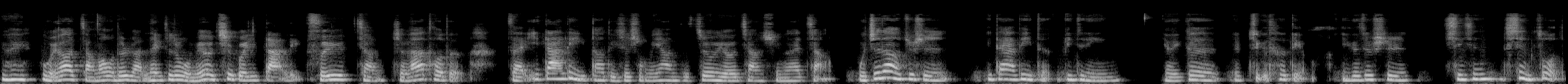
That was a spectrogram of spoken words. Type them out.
因为我要讲到我的软肋，就是我没有去过意大利，所以讲卷拉头的在意大利到底是什么样子，就由蒋寻来讲。我知道，就是意大利的冰淇淋有一个有几个特点嘛，一个就是新鲜现做的，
